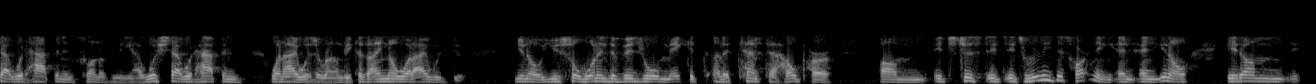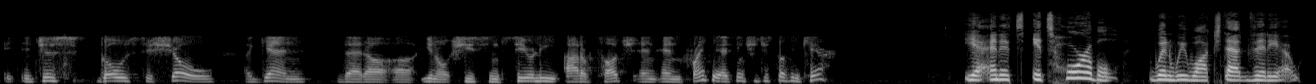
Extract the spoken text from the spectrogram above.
that would happen in front of me. I wish that would happen when I was around because I know what I would do. You know, you saw one individual make it, an attempt to help her. Um, it's just it, it's really disheartening, and and you know, it um it, it just goes to show again that uh, uh, you know she's sincerely out of touch, and and frankly, I think she just doesn't care. Yeah, and it's it's horrible when we watch that video.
